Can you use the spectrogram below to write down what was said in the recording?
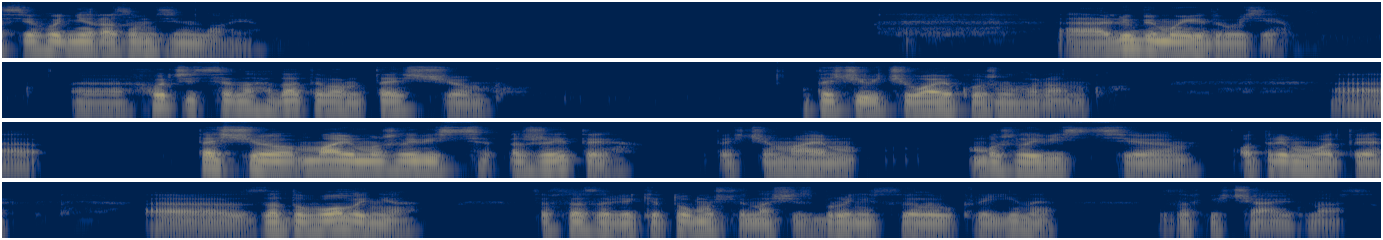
сьогодні разом зі мною. Любі мої друзі, е, хочеться нагадати вам те, що, те, що відчуваю кожного ранку. Е, Те, що маю можливість жити, те, що маю можливість е, отримувати е, задоволення, це все завдяки тому, що наші Збройні Сили України захищають нас.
